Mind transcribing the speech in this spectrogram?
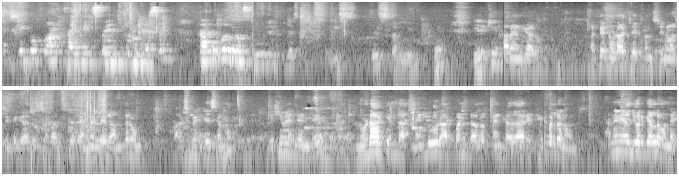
sixty two point five eight square kilometres sir Kandukur municipal Narayana గారు అంటే నుడా చైర్మన్ శ్రీనివాస్ రెడ్డి గారు కలిసి ఎమ్మెల్యేలు అందరం పార్టిసిపేట్ చేశాము. విషయం ఏంటంటే నుడా కింద నెల్లూరు అర్బన్ డెవలప్మెంట్ అథారిటీ ఇప్పట్లోనే ఉంది. అన్ని నియోజకవర్గాల్లో ఉన్నాయి.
